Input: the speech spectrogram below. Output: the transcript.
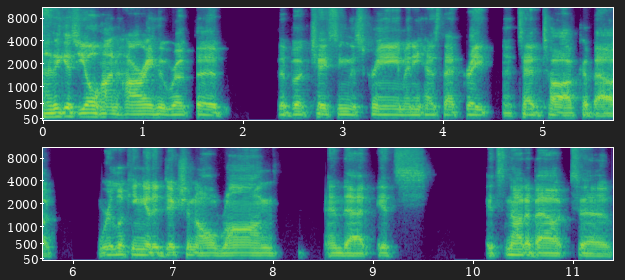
I think it's Johann Hari who wrote the the book Chasing the Scream, and he has that great uh, TED talk about we're looking at addiction all wrong, and that it's it's not about uh,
